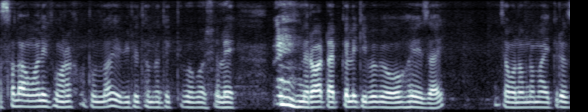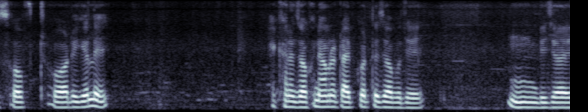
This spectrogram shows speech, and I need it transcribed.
আসসালামু আলাইকুম রহমতুল্লাহ। এই ভিডিওতে আমরা দেখতে পাবো আসলে র টাইপ করলে কীভাবে ও হয়ে যায়। যেমন আমরা মাইক্রোসফট ওয়ার্ডে গেলে এখানে যখনই আমরা টাইপ করতে যাব যে বিজয়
